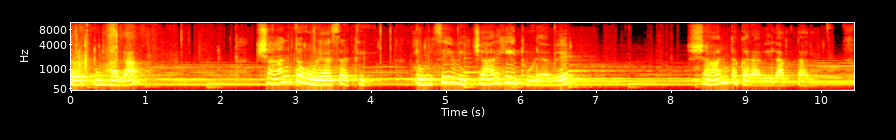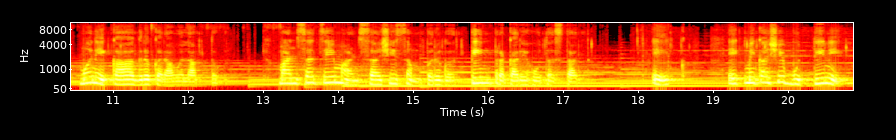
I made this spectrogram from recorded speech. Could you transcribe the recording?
तर तुम्हाला शांत होण्यासाठी तुमचे विचारही थोड्या वेळ शांत करावे लागतात. मन एकाग्र करावं लागतं. माणसाचे माणसाशी संपर्क तीन प्रकारे होत असतात. एक एकमेकाशी बुद्धीने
